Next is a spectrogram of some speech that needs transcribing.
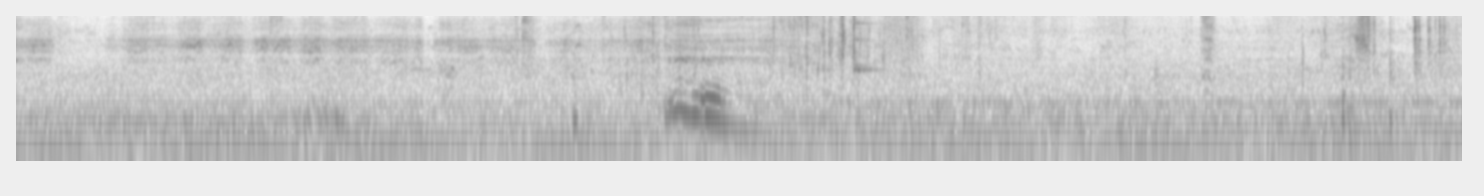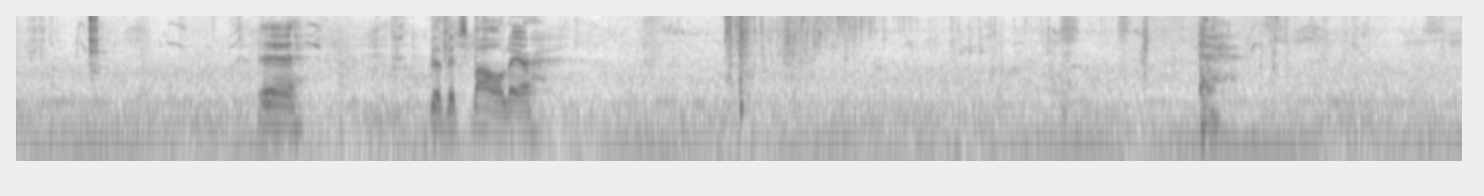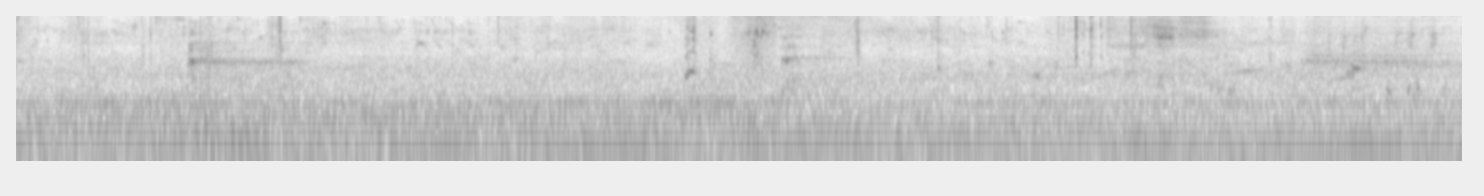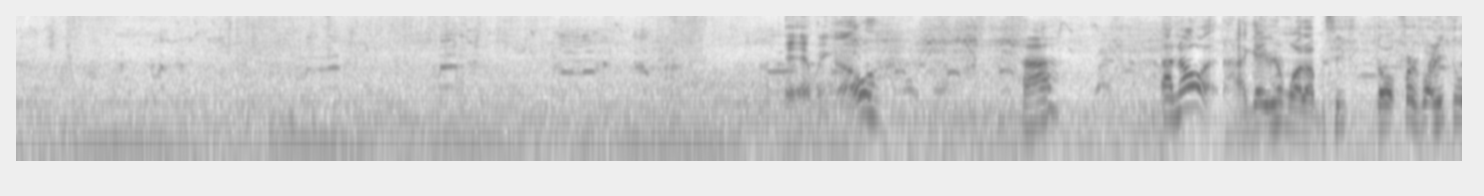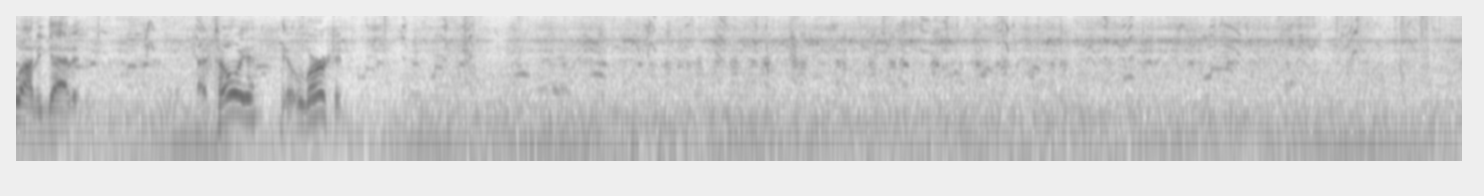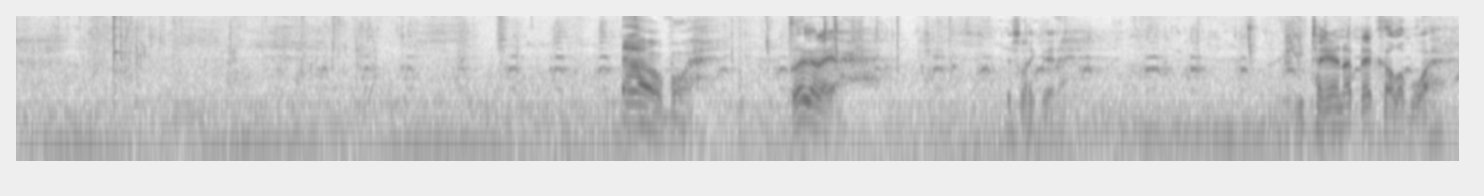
Yeah, a little bit small there. There we go. Huh? I know it. I gave him one of them. He, first one he threw out, he got it. I told you, it was working. Oh boy. Look at there. Just like that. You tearing up that color, boy.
